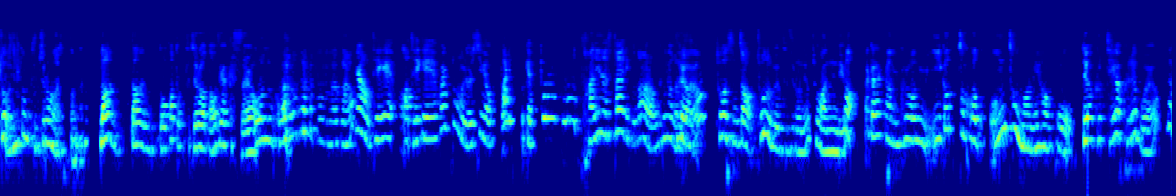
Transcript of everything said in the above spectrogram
저 완전 부지런하셨잖아요. 난, 나는 너가 더 부지런하다고 생각했어요. 어느 어느 부분에서요? 그냥 되게, 아, 되게 활동을 열심히 하고 빨리 이렇게 푸르푸르 다니는 스타일이구나라고 생각을. 그래요? 저 진짜, 저는 왜 부지런해요? 저 아닌데요? 어, 약간 약간 그런 이것저것 엄청 많이 하고 내가, 그, 제가 그래 보여요? 네.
